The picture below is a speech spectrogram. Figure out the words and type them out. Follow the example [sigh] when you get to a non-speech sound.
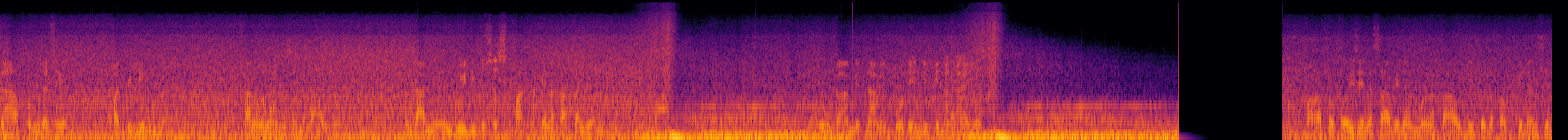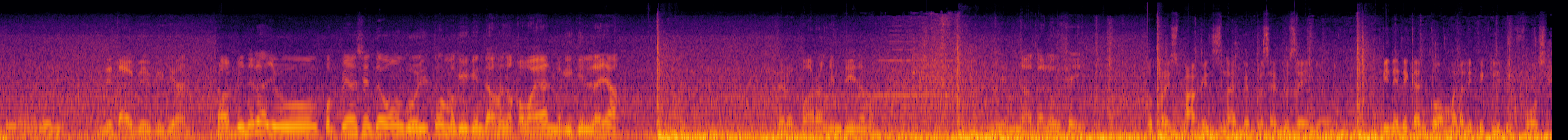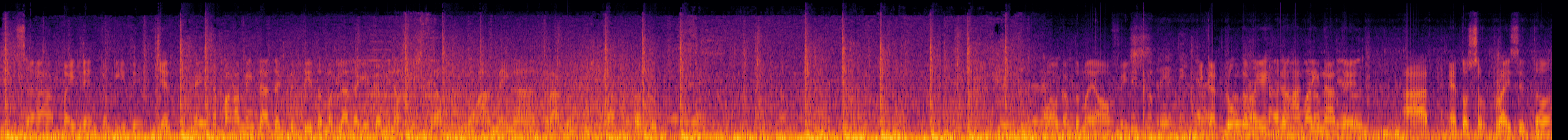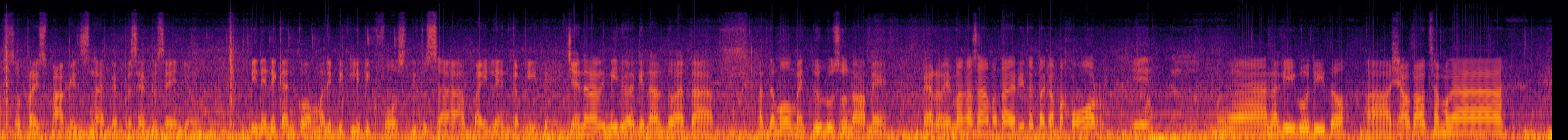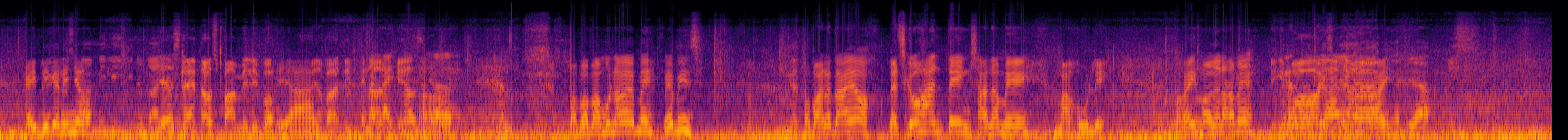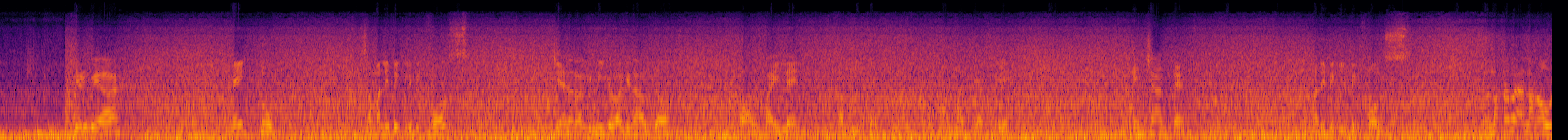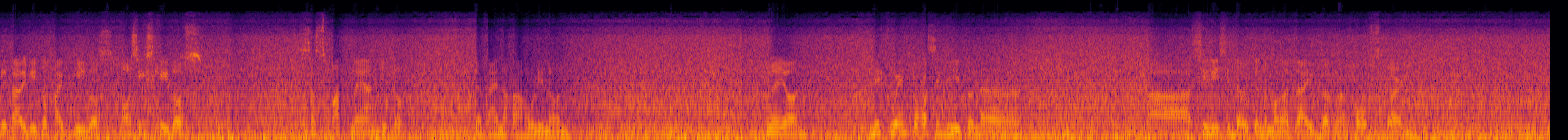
kahapon kasi, padilim na. Tanaw namin sa malayo. Ang daming unggoy dito sa spot na kinatatayuan ko. Yung gamit namin, buti hindi tinangay. Baka totoo yung sinasabi ng mga tao dito na pag pinansin mo yung unggoy, Hindi tayo bibigyan. Sabi nila, yung pagpinasin daw ng goal, ito, magiging dahon ng kawayan, magiging layak. Pero parang hindi naman. Hindi naman nagalaw siya eh. surprise package na ipipresent ko sa inyo. Binilikan ko ang Malibig-Libig Falls dito sa Bailen, Cavite. Yan, may isa pa kaming dadagdag dito. Maglalagay kami ng fish trap. Yung aming ah, dragon fish trap. Welcome to my office. Ikatlong gabi ng hunting natin. At eto surprise ito. Surprise package na ipipresent ko sa inyo. Binilikan ko ang Malibig-Libig Falls dito sa Bailen, Cavite. General Emilio Aguinaldo at ah, at the moment luluso na kami. Pero may mga kasama tayo dito taga Bacoor. Mga naligo dito. Ah, shoutout sa mga kaibigan ninyo. Yes, Lighthouse family po. Ayan. Binabati po namin. Ah. Bababa muna kami, Kuya Vince. Baba na tayo. Let's go hunting. Sana may mahuli. Okay, mauna na kami. Sige po. Okay. Here we are. Take 2 sa Malibig-Libig Falls. General Emilio Aguinaldo or Bailen, Cavite. Ang majestic, enchanted Malibig-Libig Falls. Nakaraan, nakahuli tayo dito 5 kilos o 6 kilos sa spot na yan dito. Diyan tayo nakahuli noon. Ngayon, may kwento kasi dito na ah, sinisi daw ito ng mga diver ng Coast Guard.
